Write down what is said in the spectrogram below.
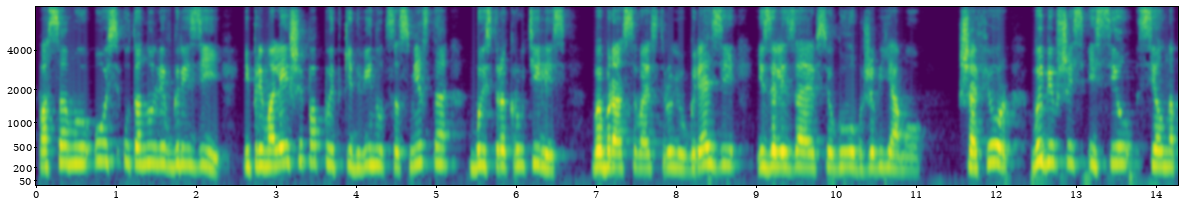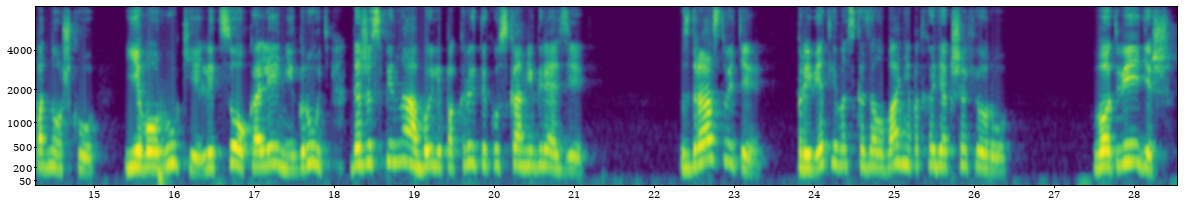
по самую ось утонули в грязи, и при малейшей попытке двинуться с места быстро крутились, выбрасывая струю грязи и залезая все глубже в яму. Шофер, выбившись из сил, сел на подножку. Его руки, лицо, колени, грудь, даже спина были покрыты кусками грязи. «Здравствуйте!» – приветливо сказал Ваня, подходя к шоферу. «Вот видишь,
